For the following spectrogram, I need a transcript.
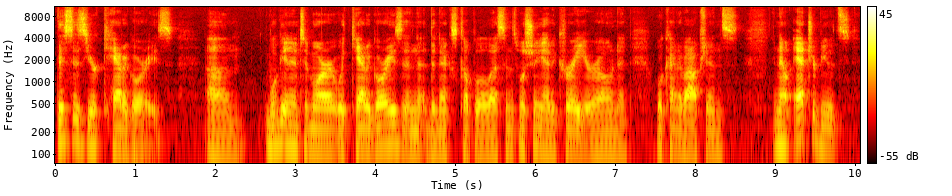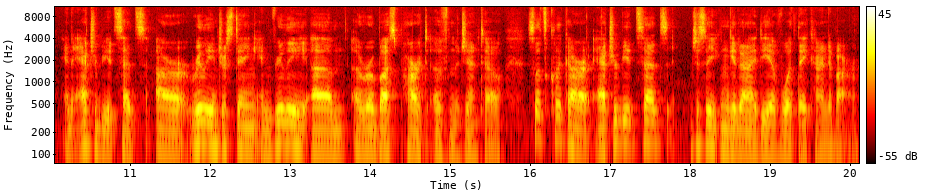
this is your categories. Um, we'll get into more with categories in the next couple of lessons. We'll show you how to create your own and what kind of options. Now attributes and attribute sets are really interesting and really um, a robust part of Magento. So let's click our attribute sets just so you can get an idea of what they kind of are.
